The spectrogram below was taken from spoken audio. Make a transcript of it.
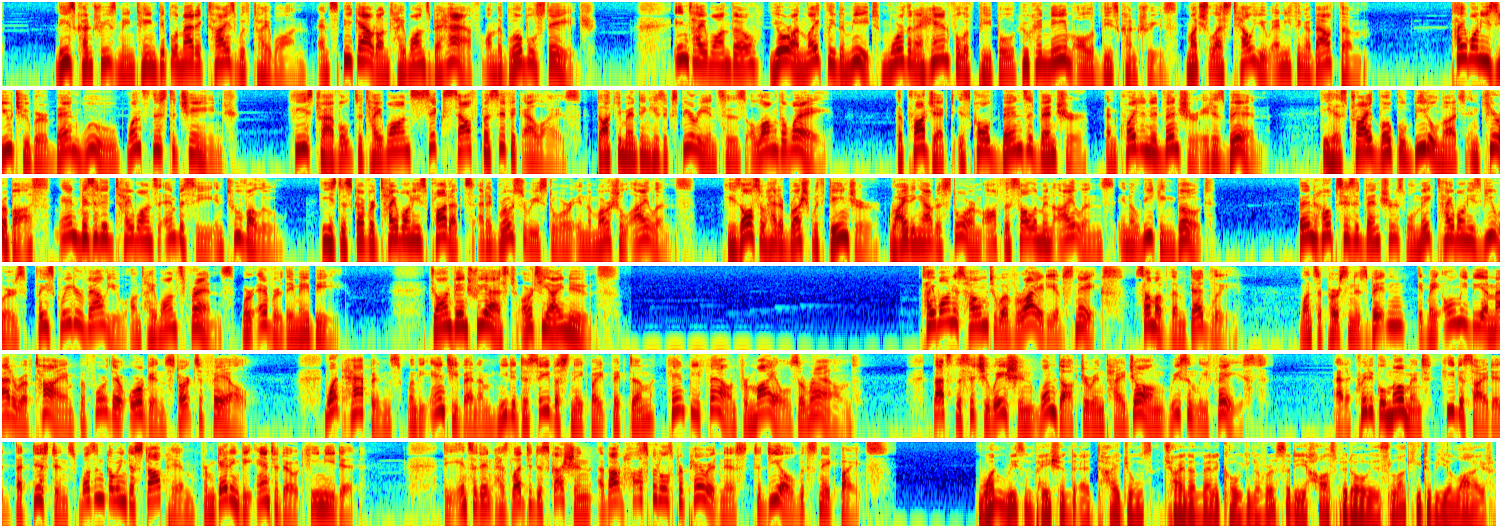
These countries maintain diplomatic ties with Taiwan and speak out on Taiwan's behalf on the global stage. In Taiwan, though, you're unlikely to meet more than a handful of people who can name all of these countries, much less tell you anything about them. Taiwanese YouTuber Ben Wu wants this to change He's traveled to Taiwan's six South Pacific allies, documenting his experiences along the way. The project is called Ben's Adventure, and quite an adventure it has been. He has tried local betel nut in Kiribati and visited Taiwan's embassy in Tuvalu. He's discovered Taiwanese products at a grocery store in the Marshall Islands. He's also had a brush with danger, riding out a storm off the Solomon Islands in a leaking boat. Ben hopes his adventures will make Taiwanese viewers place greater value on Taiwan's friends, wherever they may be. John Van Trieste, RTI News. Taiwan is home to a variety of snakes, some of them deadly. Once a person is bitten, it may only be a matter of time before their organs start to fail. What happens when the antivenom needed to save a snakebite victim can't be found for miles around? That's the situation one doctor in Taichung recently faced. At a critical moment, he decided that distance wasn't going to stop him from getting the antidote he needed. The incident has led to discussion about hospitals' preparedness to deal with snake bites. One recent patient at Taichung's China Medical University Hospital is lucky to be alive.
